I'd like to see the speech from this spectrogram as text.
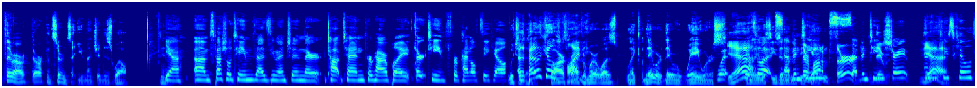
there are there are concerns that you mentioned as well. Yeah. Um, special teams, as you mentioned, they're top 10 for power play, 13th for penalty kill. Which And is the penalty a kill far cry climbing. from where it was. Like they were they were way worse. What- Yeah. early it's the what, season on the They're bottom third. 17 They- straight yeah. penalties killed.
